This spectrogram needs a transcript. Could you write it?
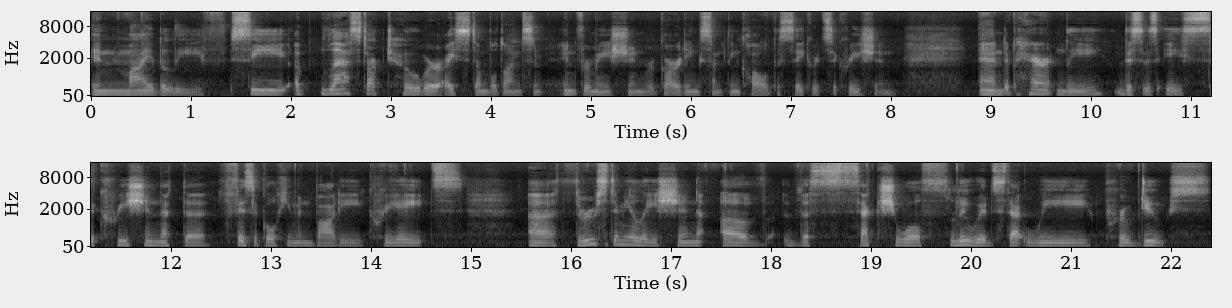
in my belief see, uh, last October I stumbled on some information regarding something called the sacred secretion. And apparently, this is a secretion that the physical human body creates uh, through stimulation of the sexual fluids that we produce.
